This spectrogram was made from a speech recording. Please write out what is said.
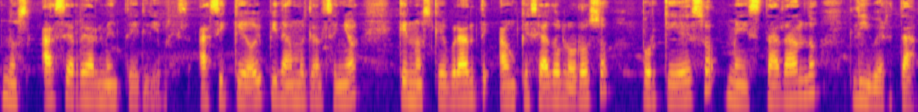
nos hace realmente libres. Así que hoy pidámosle al Señor que nos quebrante, aunque sea doloroso, porque eso me está dando libertad.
